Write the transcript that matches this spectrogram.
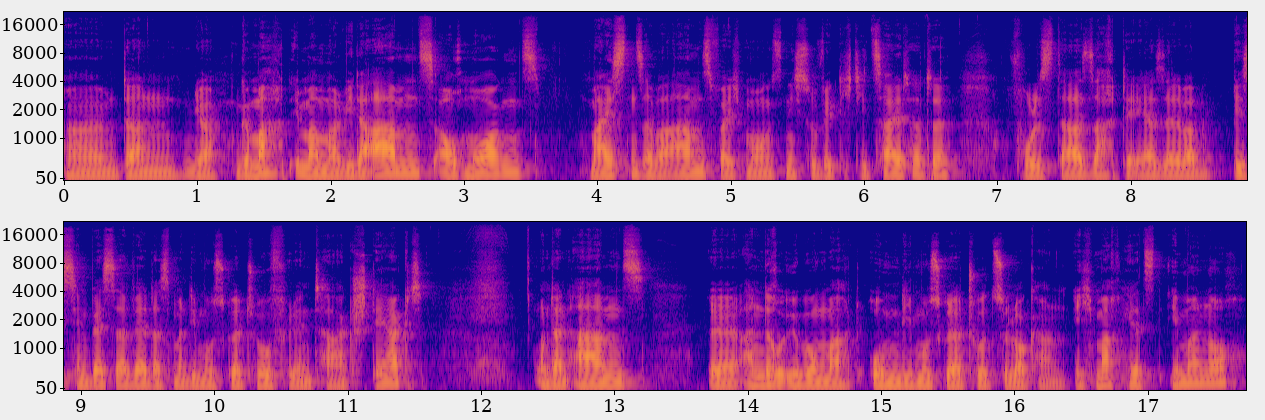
äh, dann ja, gemacht, immer mal wieder abends, auch morgens, meistens aber abends, weil ich morgens nicht so wirklich die Zeit hatte, obwohl es da sagte er selber ein bisschen besser wäre, dass man die Muskulatur für den Tag stärkt und dann abends äh, andere Übungen macht, um die Muskulatur zu lockern. Ich mache jetzt immer noch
